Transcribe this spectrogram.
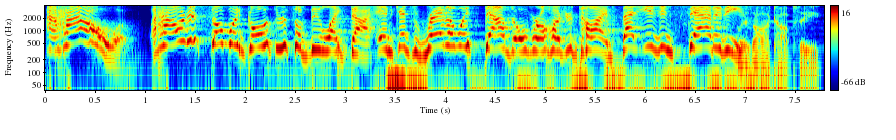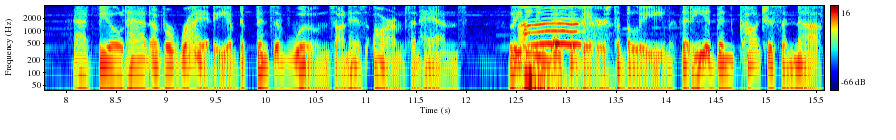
How? How does someone go through something like that and gets randomly stabbed over a hundred times? That is insanity. his autopsy, Atfield had a variety of defensive wounds on his arms and hands, leading Ah. investigators to believe that he had been conscious enough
